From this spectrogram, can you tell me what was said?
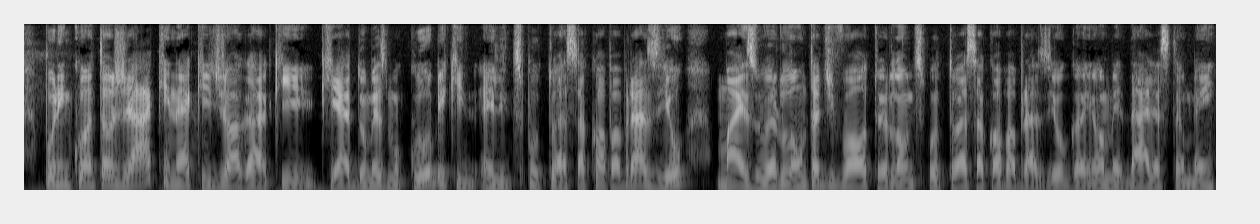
Por enquanto é o Jack, né? Que joga, que, que é do mesmo clube, que ele disputou essa Copa Brasil, mas mas o Erlon tá de volta. O Erlon disputou essa Copa Brasil, ganhou medalhas também.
